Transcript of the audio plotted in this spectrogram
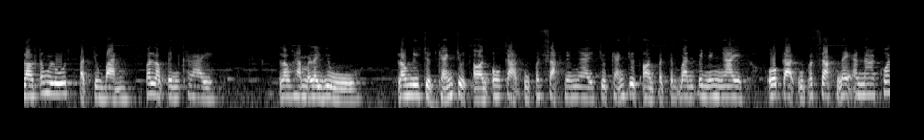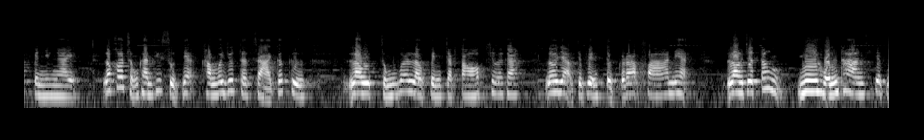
เราต้องรู้ปัจจุบันว่าเราเป็นใคร เราทำอะไรอยู่ เรามีจุดแข็งจุดอ่อนโอกาสอุปสรรคยังไง จุดแข็งจุดอ่อนปัจจุบันเป็นยังไง โอกาสอุปสรรคในอนาคตเป็นยังไง แล้วข้อสำคัญที่สุดเนี่ยคำว่ายุทธศาสตร์ก็คือ เราสมมติว่าเราเป็นกระต๊อบใช่ไหมคะเราอยากจะเป็นตึกราบฟ้าเนี่ยเราจะต้องมีหนทางที่จะไป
